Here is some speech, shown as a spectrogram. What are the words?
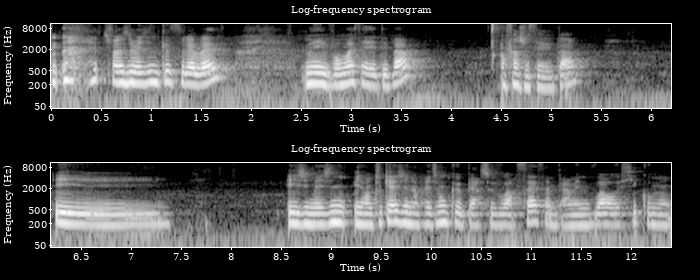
j'imagine que c'est la base. Mais pour moi, ça l'était pas. Enfin, je savais pas. Et. Et j'imagine. Et en tout cas, j'ai l'impression que percevoir ça, ça me permet de voir aussi comment.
